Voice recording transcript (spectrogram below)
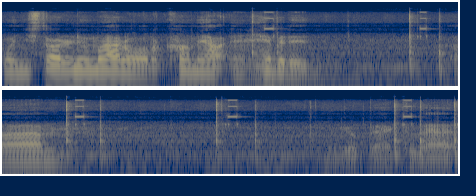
when you start a new model, it'll come out inhibited. Um, go back to that.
